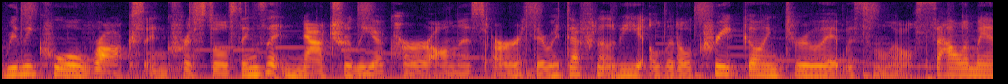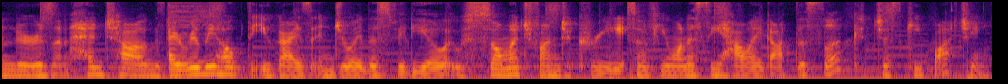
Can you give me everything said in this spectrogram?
really cool rocks and crystals, things that naturally occur on this earth. There would definitely be a little creek going through it with some little salamanders and hedgehogs. I really hope that you guys enjoy this video. It was so much fun to create. So if you wanna see how I got this look, just keep watching.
